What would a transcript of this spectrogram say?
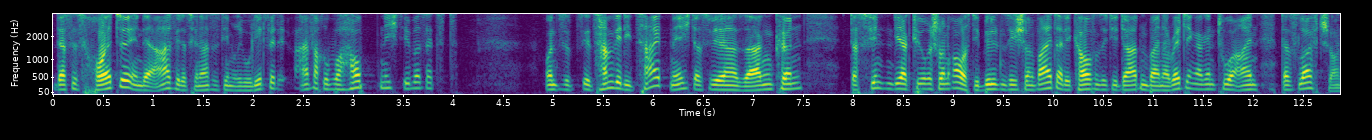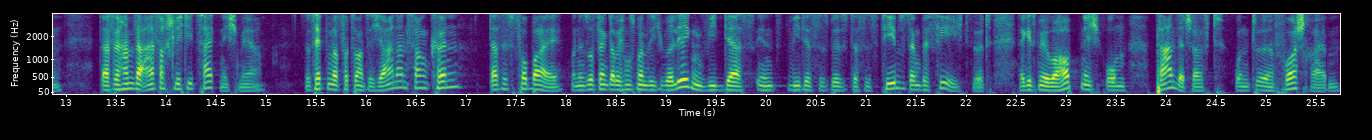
das ist heute in der Art, wie das Finanzsystem reguliert wird, einfach überhaupt nicht übersetzt. Und jetzt, jetzt haben wir die Zeit nicht, dass wir sagen können, das finden die Akteure schon raus. Die bilden sich schon weiter, die kaufen sich die Daten bei einer Ratingagentur ein. Das läuft schon. Dafür haben wir einfach schlicht die Zeit nicht mehr. Das hätten wir vor 20 Jahren anfangen können. Das ist vorbei. Und insofern, glaube ich, muss man sich überlegen, wie das, wie das, das System sozusagen befähigt wird. Da geht es mir überhaupt nicht um Planwirtschaft und äh, Vorschreiben.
